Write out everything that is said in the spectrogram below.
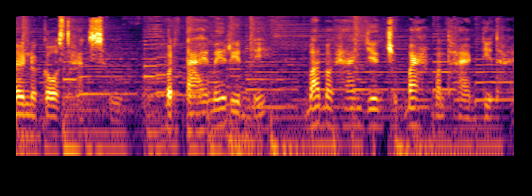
នៅនគរស្ថានសួគ៌ប៉ុន្តែមេរៀននេះបានបង្ហាញយើងច្បាស់បន្ថែមទៀតថា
